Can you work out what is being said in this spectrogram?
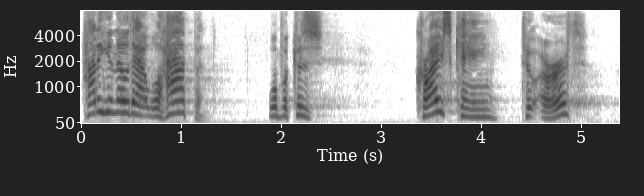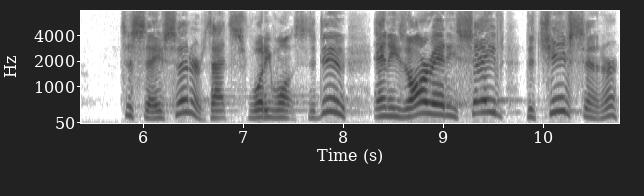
How do you know that will happen? Well, because Christ came to earth to save sinners. That's what he wants to do. And he's already saved the chief sinner.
